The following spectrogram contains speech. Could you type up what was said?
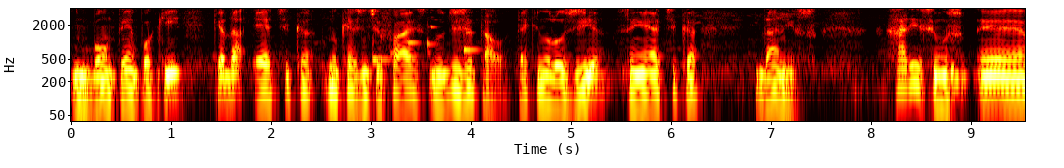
um bom tempo aqui, que é da ética no que a gente faz no digital. Tecnologia sem ética dá nisso. Raríssimos. É,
